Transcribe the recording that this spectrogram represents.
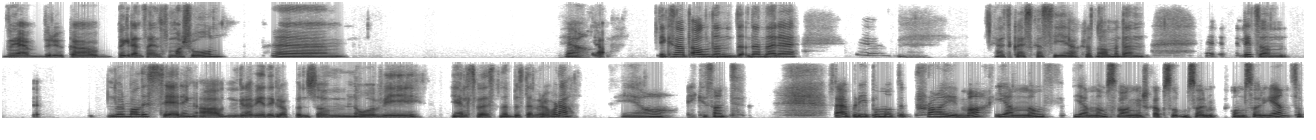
ved bruk av begrensa informasjon. Ehm, Ja. Ikke sant? All den, den derre Jeg vet ikke hva jeg skal si akkurat nå, men den eh, litt sånn normalisering av den gravide kroppen som noe vi i helsevesenet bestemmer over, da. Ja, ikke sant? Så jeg blir på en måte prima gjennom, gjennom svangerskapsomsorgen, så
